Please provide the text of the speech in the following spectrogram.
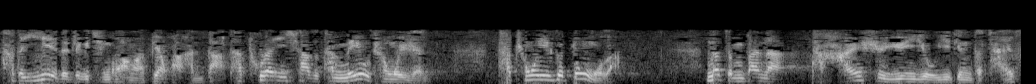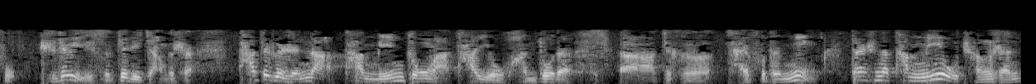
他的业的这个情况啊变化很大，他突然一下子他没有成为人，他成为一个动物了。那怎么办呢？他还是拥有一定的财富，是这个意思。这里讲的是，他这个人呢，他民中啊，他有很多的啊这个财富的命，但是呢，他没有成人，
